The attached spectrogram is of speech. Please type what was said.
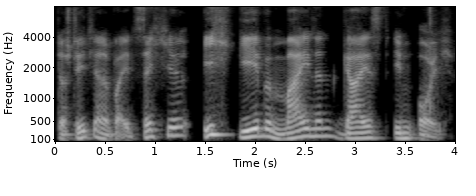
Da steht ja bei Ezechiel, ich gebe meinen Geist in euch.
